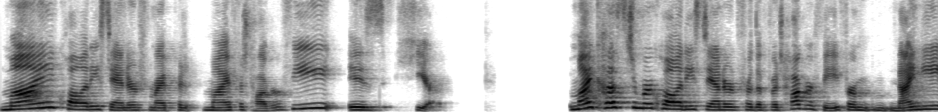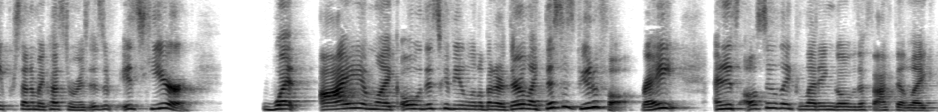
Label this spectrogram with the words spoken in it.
My quality standard for my my photography is here my customer quality standard for the photography for 98% of my customers is is here. What i am like oh this could be a little better. They're like this is beautiful right? And it's also like letting go of the fact that like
